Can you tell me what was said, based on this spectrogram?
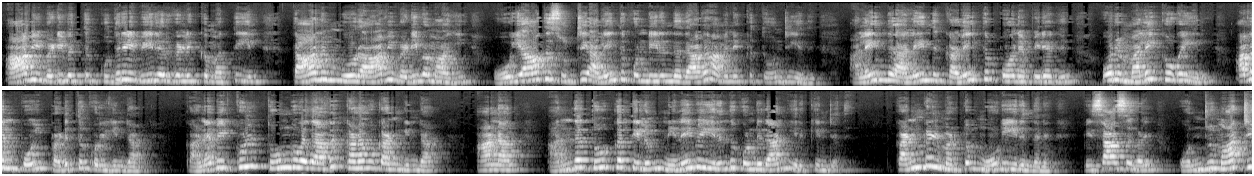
ஆவி வடிவத்து குதிரை வீரர்களுக்கு மத்தியில் தானும் ஓர் ஆவி வடிவமாகி ஓயாது சுற்றி அலைந்து கொண்டிருந்ததாக அவனுக்கு தோன்றியது. அலைந்து அலைந்து களைத்து போன பிறகு ஒரு மலை குகையில் அவன் போய் படுத்துக் கொள்கின்றான். கனவிற்குள் தூங்குவதாக கனவு காண்கின்றான். ஆனால் அந்த தூக்கத்திலும் நினைவு இருந்து கொண்டுதான் இருக்கின்றது. கண்கள் மட்டும் மூடியிருந்தன. பிசாசுகள் ஒன்று மாற்றி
